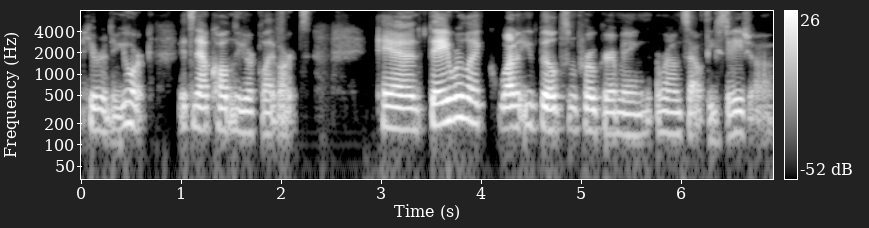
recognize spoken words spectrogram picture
here in New York. It's now called New York Live Arts. And they were like, why don't you build some programming around Southeast Asia?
